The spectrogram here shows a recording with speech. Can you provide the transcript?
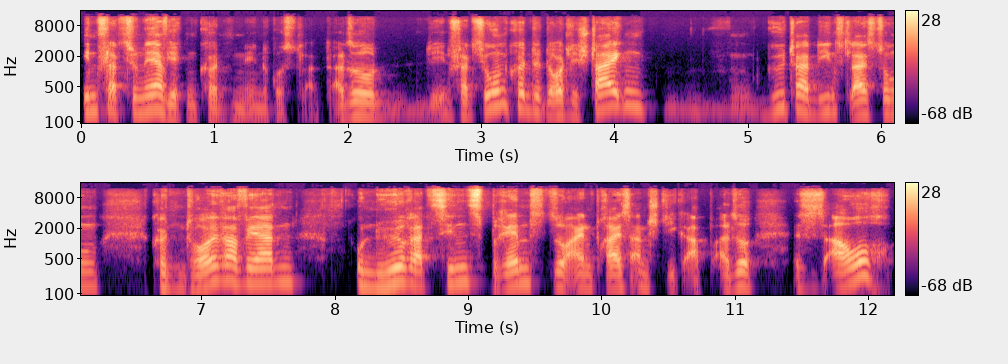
inflationär wirken könnten in Russland. Also die Inflation könnte deutlich steigen, Güter, Dienstleistungen könnten teurer werden und ein höherer Zins bremst so einen Preisanstieg ab. Also es ist auch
